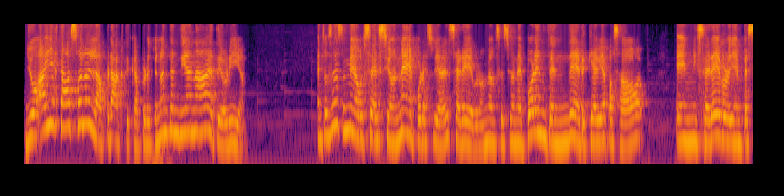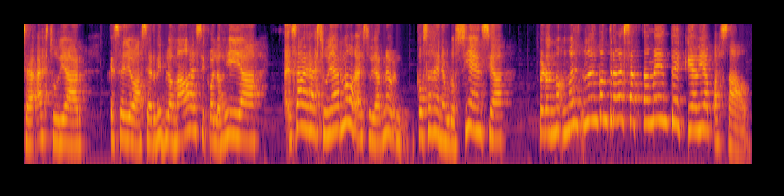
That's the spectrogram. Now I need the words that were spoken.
Yo ahí estaba solo en la práctica, pero yo no entendía nada de teoría. Entonces me obsesioné por estudiar el cerebro, me obsesioné por entender qué había pasado en mi cerebro y empecé a estudiar, qué sé yo, a hacer diplomados de psicología, ¿sabes? A estudiarlo, a estudiar cosas de neurociencia, pero no, encontraba exactamente qué había pasado.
